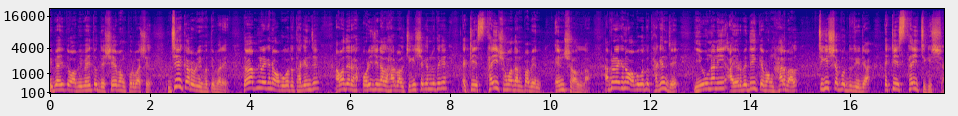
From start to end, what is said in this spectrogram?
বিবাহিত, অবিবাহিত, দেশে এবং প্রবাসে, যে কারোরই হতে পারে। তবে আপনারা এখানে অবগত থাকেন যে আমাদের অরিজিনাল হার্বাল চিকিৎসা কেন্দ্র থেকে একটি স্থায়ী সমাধান পাবেন ইনশাআল্লাহ। আপনারা এখানে অবগত থাকেন যে ইউনানি আয়ুর্বেদিক এবং হার্বাল চিকিৎসা পদ্ধতিটা একটি স্থায়ী চিকিৎসা।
